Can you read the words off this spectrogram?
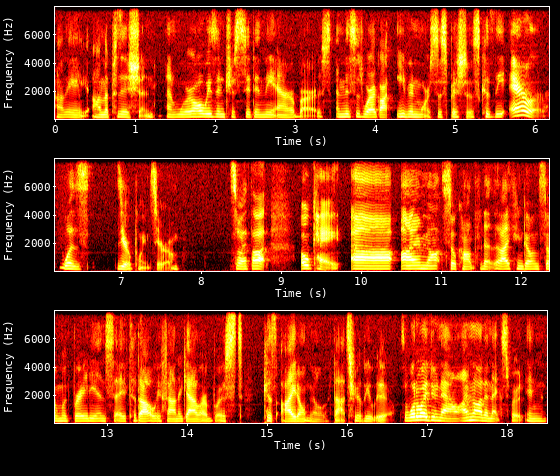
on the, on the position. And we're always interested in the error bars. And this is where I got even more suspicious because the error was 0.0. So I thought, okay, uh, I'm not so confident that I can go and swim with Brady and say, ta-da, we found a gamma burst because I don't know if that's really real. So what do I do now? I'm not an expert in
